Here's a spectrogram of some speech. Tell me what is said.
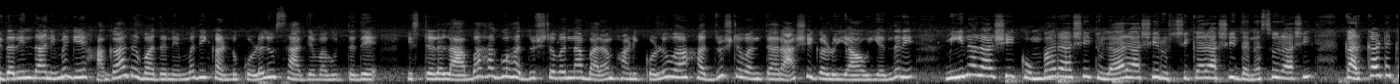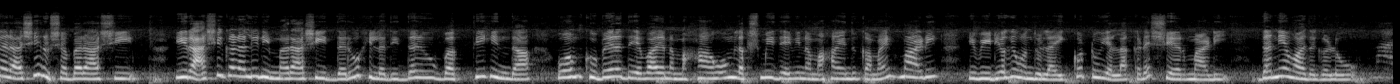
ಇದರಿಂದ ನಿಮಗೆ ಅಗಾಧವಾದ ನೆಮ್ಮದಿ ಕಂಡುಕೊಳ್ಳಲು ಸಾಧ್ಯವಾಗುತ್ತದೆ. ಇಷ್ಟೆಲ್ಲ ಲಾಭ ಹಾಗೂ ಅದೃಷ್ಟವನ್ನು ಬರಮಾಡಿಕೊಳ್ಳುವ ಅದೃಷ್ಟವಂತ ರಾಶಿಗಳು ಯಾವುವು ಎಂದರೆ ಮೀನರಾಶಿ ಕುಂಭರಾಶಿ ತುಲಾರಾಶಿ ವೃಶ್ಚಿಕ ರಾಶಿ, ಧನಸ್ಸು ರಾಶಿ, ಕರ್ಕಾಟಕ ರಾಶಿ, ವೃಷಭ ರಾಶಿ. ಈ ರಾಶಿಗಳಲ್ಲಿ ನಿಮ್ಮ ರಾಶಿ ಇದ್ದರೂ ಇಲ್ಲದಿದ್ದರೂ ಭಕ್ತಿಯಿಂದ ಓಂ ಕುಬೇರ ದೇವಾಯ ನಮಃ, ಓಂ ಲಕ್ಷ್ಮೀ ದೇವಿ ನಮಃ ಎಂದು ಕಮೆಂಟ್ ಮಾಡಿ ಈ ವಿಡಿಯೋಗೆ ಒಂದು ಲೈಕ್ ಕೊಟ್ಟು ಎಲ್ಲ ಕಡೆ ಶೇರ್ ಮಾಡಿ. ಧನ್ಯವಾದಗಳು.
